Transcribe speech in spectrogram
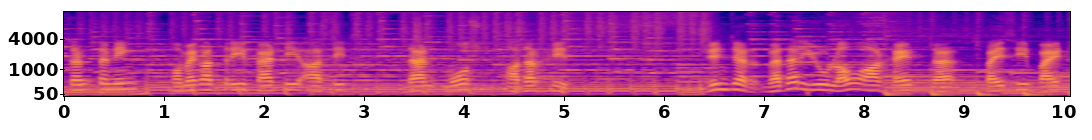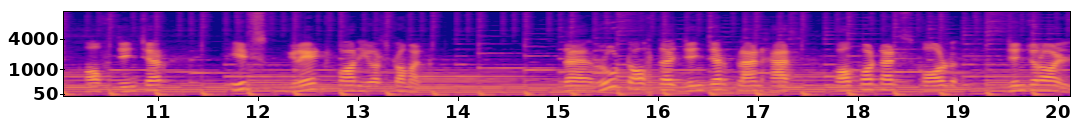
strengthening omega 3 fatty acids than most other fish. Ginger, whether you love or hate the spicy bite of ginger, it's great for your stomach. The root of the ginger plant has components called gingerols.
